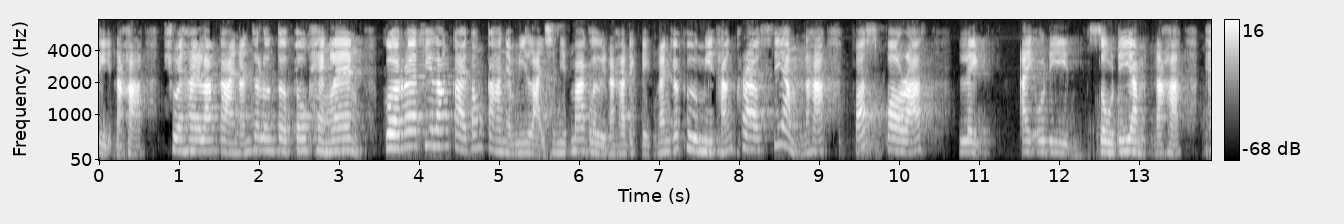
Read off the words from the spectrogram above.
ตินะคะ ช่วยให้ร่างกายนั้นเจริญเติบโตแข็งแรง เกลือแร่ที่ร่างกายต้องการเนี่ยมีหลายชนิดมากเลยนะคะ เด็กๆ นั่นก็คือมีทั้งแคลเซียมนะคะฟอสฟอรัสเหล็ก ไอโอดีน โซเดียมนะคะ แค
